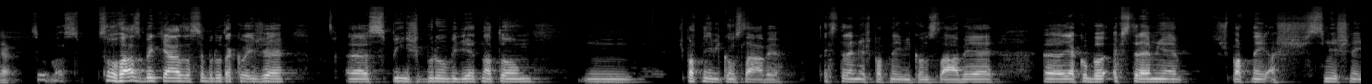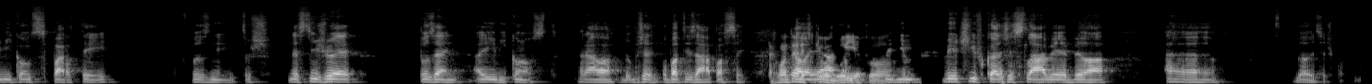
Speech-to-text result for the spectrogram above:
Yeah. Souhlas. Souhlas, byť já zase budu takový, že uh, spíš budu vidět na tom mm, špatný výkon Slávě. Extrémně špatný výkon Slávě. Uh, jako byl extrémně špatný až směšný výkon Sparty v Plzni, což nesnižuje Plzeň a její výkonnost. Hrála dobře oba ty zápasy. Tak on to je vždycky obojí. Jako... Vidím větší vklad, že Slávě byla eh, velice špatná.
